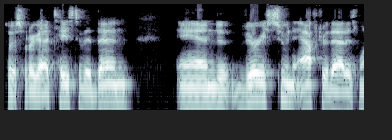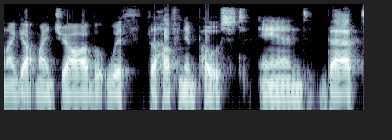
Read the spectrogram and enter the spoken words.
So I sort of got a taste of it then. And very soon after that is when I got my job with the Huffington Post. And that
